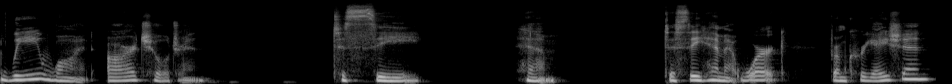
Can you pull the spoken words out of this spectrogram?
we want our children to see him, to see him at work from creation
